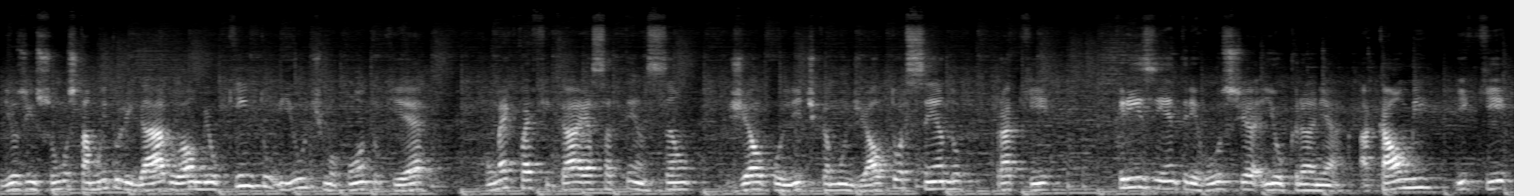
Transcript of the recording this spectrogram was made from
e os insumos está muito ligado ao meu quinto e último ponto que é como é que vai ficar essa tensão geopolítica mundial, torcendo para que crise entre Rússia e Ucrânia acalme e que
